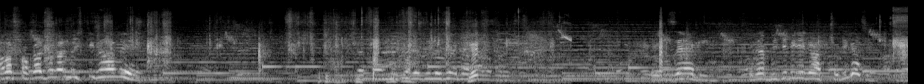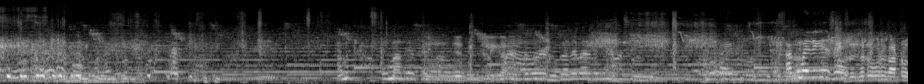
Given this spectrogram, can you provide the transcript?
আবার সকাল সকাল মিষ্টি খাওয়াবে? এক্স্যাক্টলি এটা বিজেপিকে গাচ্ছ ঠিক আছে? আমি ঠাকুমাকে ঢোকাতে পারবে কিনা ঠাকুমা এসো। ছোট করে কাটো।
